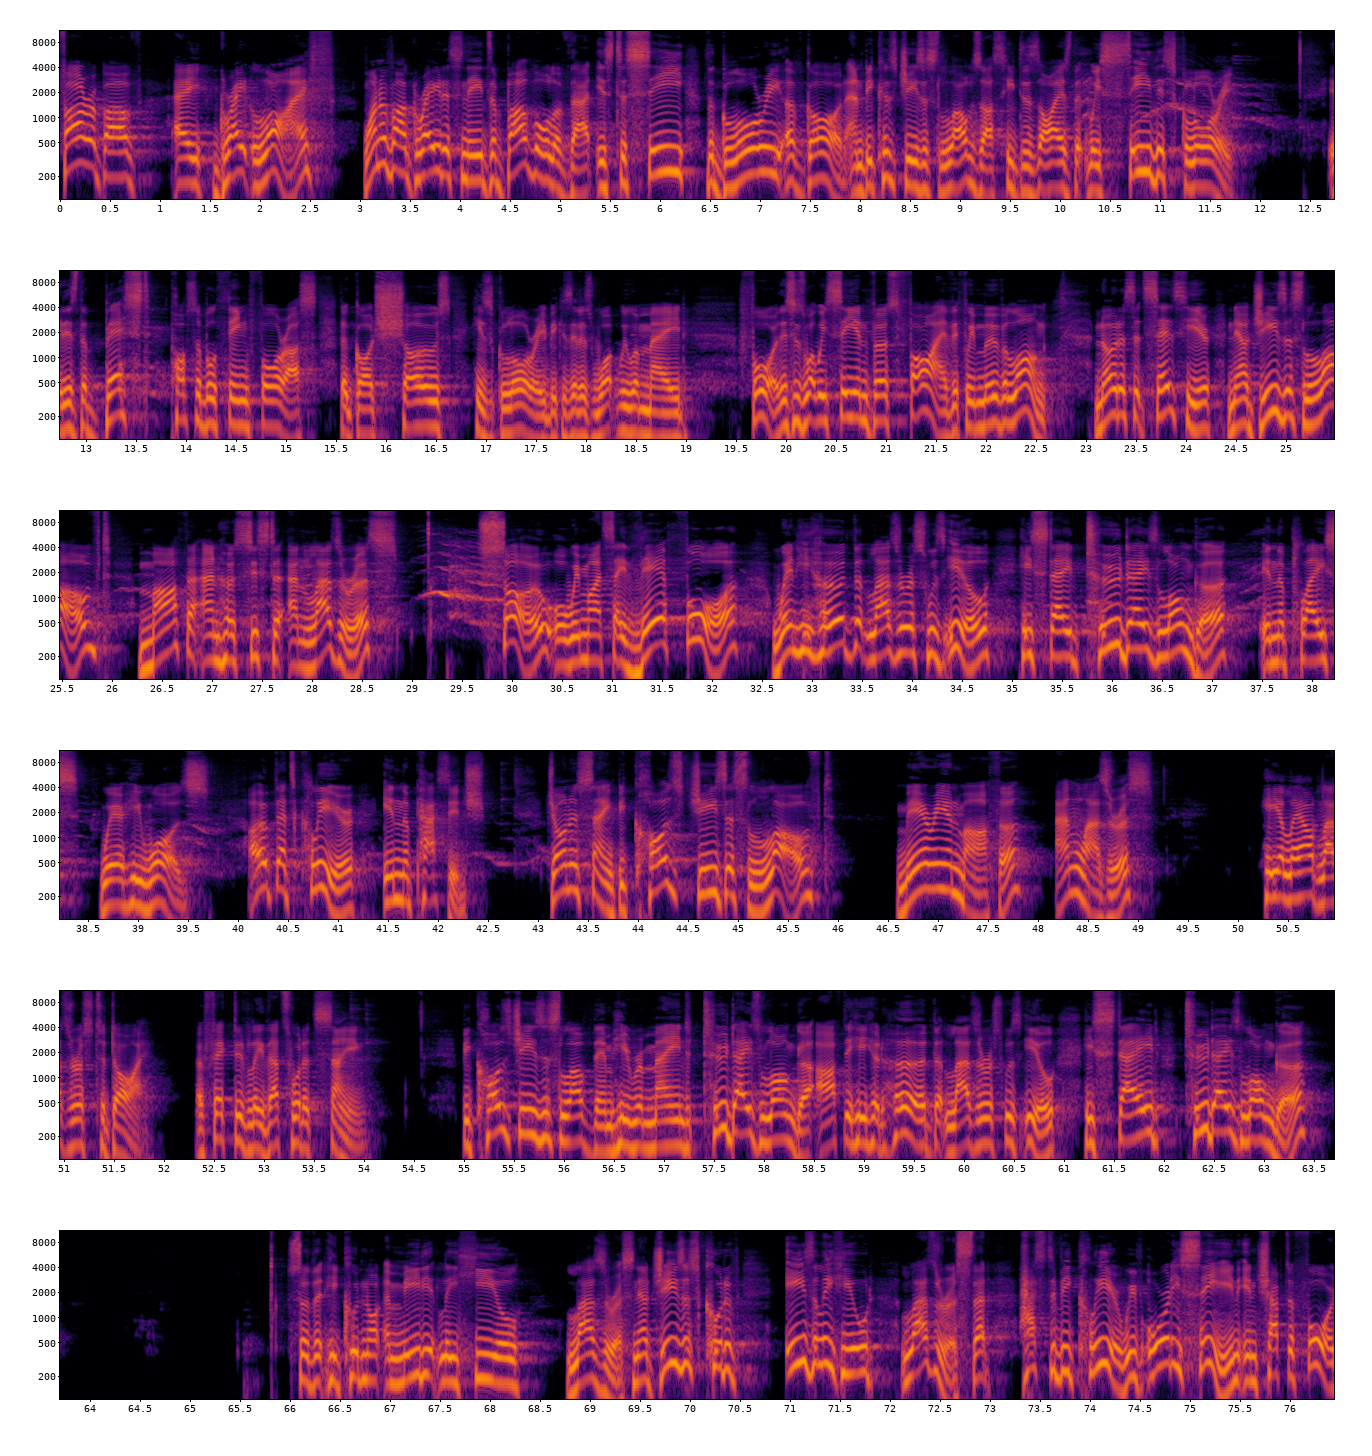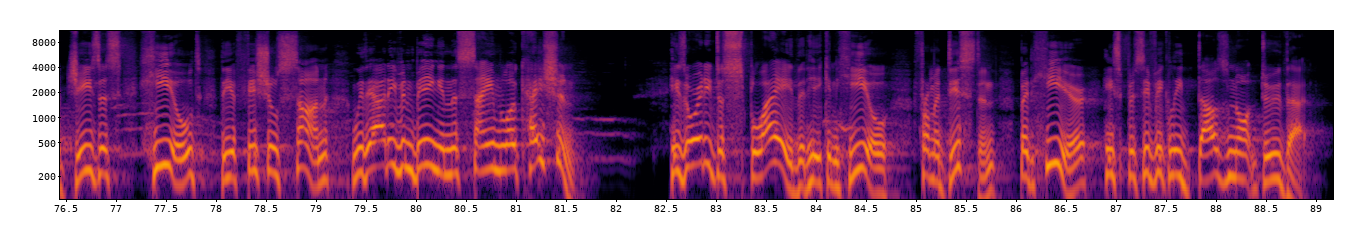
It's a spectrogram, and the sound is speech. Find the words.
far above a great life one of our greatest needs above all of that is to see the glory of God. And because Jesus loves us, he desires that we see this glory. It is the best possible thing for us that God shows his glory because it is what we were made for. This is what we see in verse 5 if we move along. Notice it says here, Now Jesus loved Martha and her sister and Lazarus. So, or we might say, therefore, when he heard that Lazarus was ill, he stayed two days longer in the place where he was. I hope that's clear in the passage. John is saying, because Jesus loved Mary and Martha and Lazarus, he allowed Lazarus to die. Effectively, that's what it's saying. Because Jesus loved them, he remained two days longer after he had heard that Lazarus was ill. He stayed two days longer so that he could not immediately heal Lazarus. Now, Jesus could have easily healed Lazarus. That has to be clear. We've already seen in chapter 4, Jesus healed the official's son without even being in the same location. He's already displayed that he can heal from a distance, but here he specifically does not do that.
